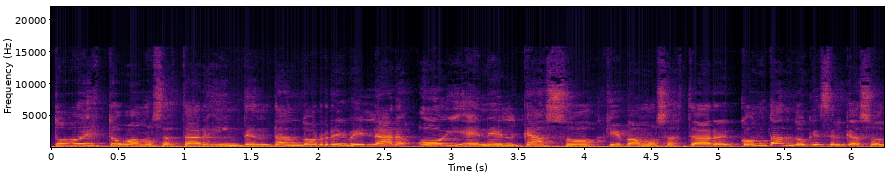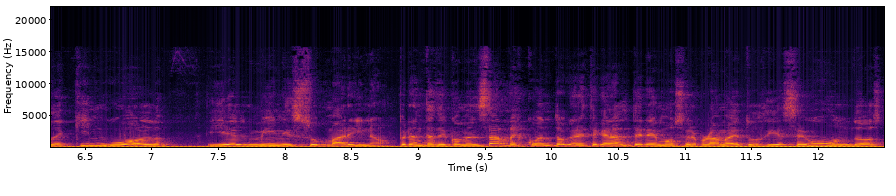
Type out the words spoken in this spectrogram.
Todo esto vamos a estar intentando revelar hoy en el caso que vamos a estar contando, que es el caso de Kim Wall y el mini submarino. Pero antes de comenzar les cuento que en este canal tenemos el programa de tus 10 segundos,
